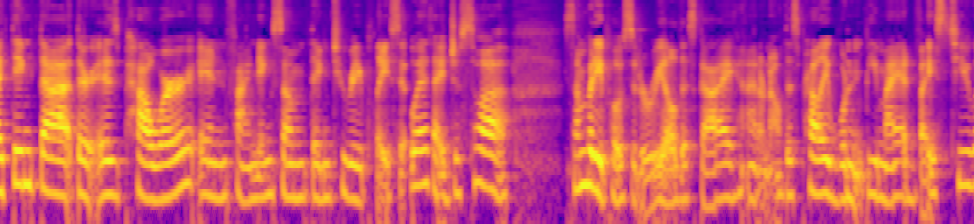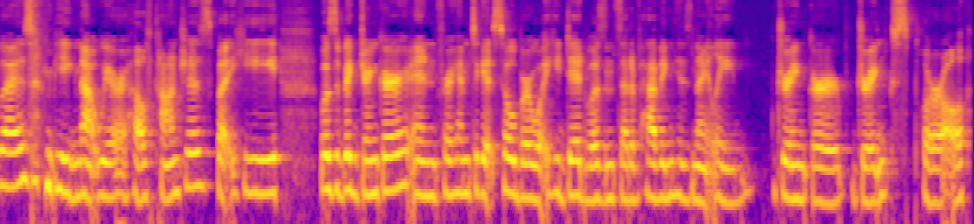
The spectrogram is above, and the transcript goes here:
I think that there is power in finding something to replace it with. I just saw somebody posted a reel. This guy, I don't know, this probably wouldn't be my advice to you guys, being that we are health conscious, but he was a big drinker. And for him to get sober, what he did was instead of having his nightly drink or drinks plural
